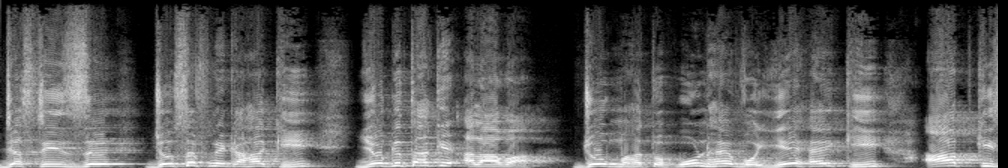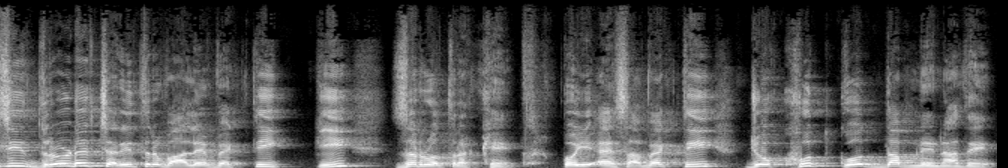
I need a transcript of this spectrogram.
जस्टिस जोसेफ ने कहा कि योग्यता के अलावा जो महत्वपूर्ण है वो ये है कि आप किसी दृढ़ चरित्र वाले व्यक्ति की ज़रूरत रखें। कोई ऐसा व्यक्ति जो खुद को दबने ना दे।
